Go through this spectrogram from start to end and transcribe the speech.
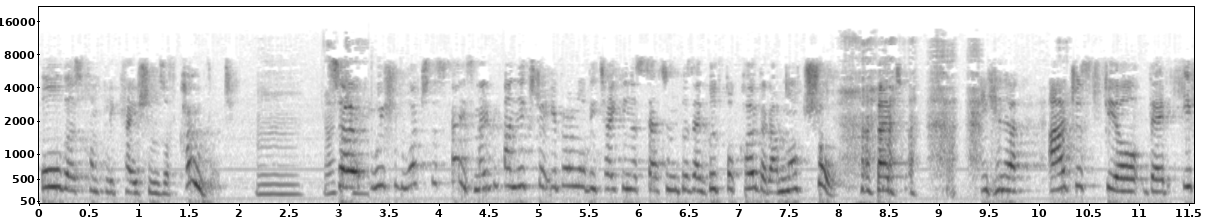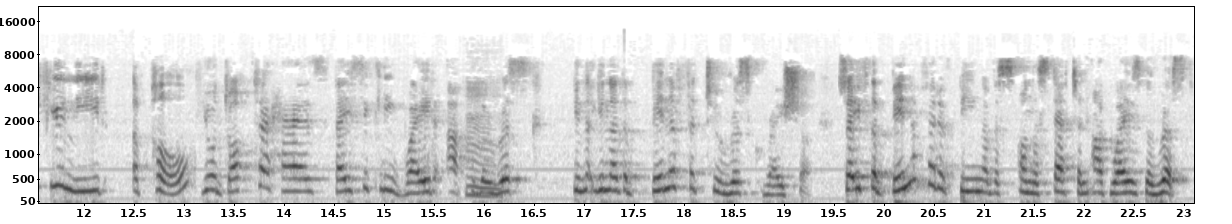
all those complications of COVID. Mm, okay. So we should watch the space. Maybe by next year everyone will be taking a statin because they're good for COVID. I'm not sure. But, you know, I just feel that if you need a pill, your doctor has basically weighed up mm. the risk, you know, you know, the benefit to risk ratio. So if the benefit of being of a, on the statin outweighs the risk,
